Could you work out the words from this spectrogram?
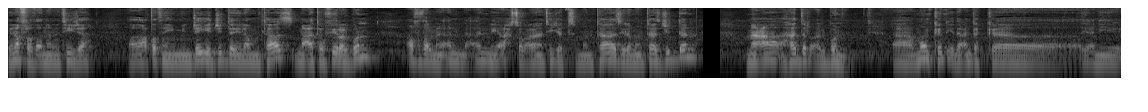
لنفرض أن النتيجة آه، أعطتني من جيد جدا إلى ممتاز مع توفير البن أفضل من أن أني أحصل على نتيجة ممتاز إلى ممتاز جدا. مع هدر البن. آه، ممكن إذا عندك يعني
